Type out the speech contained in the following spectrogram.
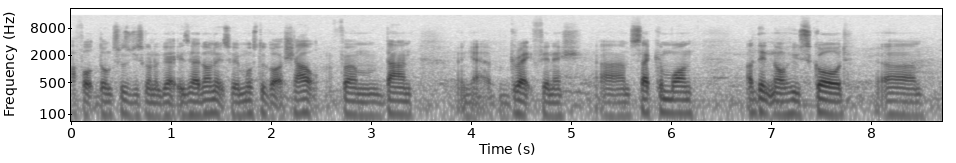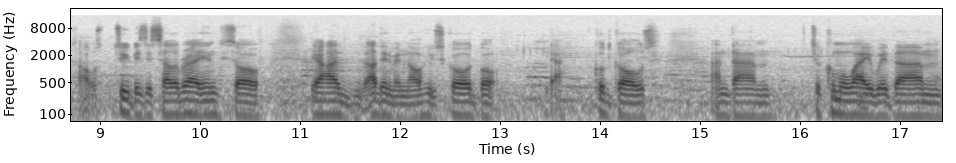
I thought Dunks was just going to get his head on it, so he must have got a shout from Dan. And yeah, great finish. Um, second one, I didn't know who scored. Um, I was too busy celebrating, so yeah, I, I, didn't even know who scored. But yeah, good goals, and um, to come away with um,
